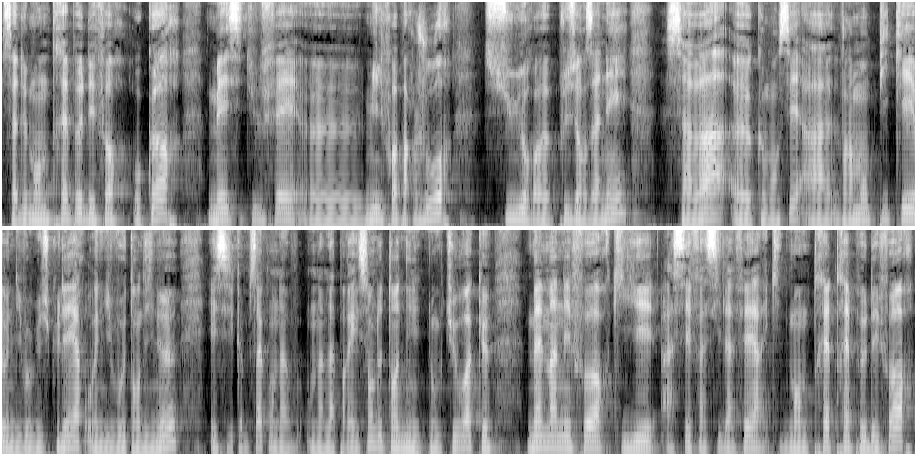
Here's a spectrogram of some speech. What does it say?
ça demande très peu d'efforts au corps, mais si tu le fais euh, mille fois par jour sur euh, plusieurs années, ça va euh, commencer à vraiment piquer au niveau musculaire, au niveau tendineux, et c'est comme ça qu'on a, on a l'apparition de tendinite. Donc tu vois que même un effort qui est assez facile à faire et qui demande très très peu d'efforts,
